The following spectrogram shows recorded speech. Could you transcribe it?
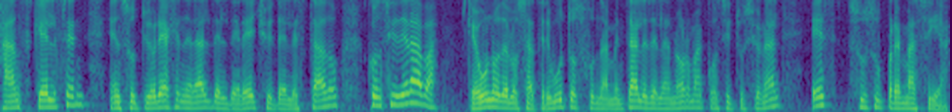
Hans Kelsen, en su Teoría General del Derecho y del Estado, consideraba que uno de los atributos fundamentales de la norma constitucional es su supremacía.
